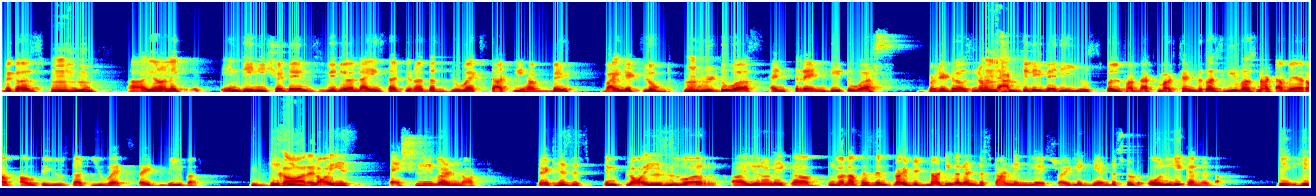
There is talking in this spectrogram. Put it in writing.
because Mm-hmm. uh, you know like in the initial days we realized that you know the UX that we have built while it looked cool Mhm. to us and trendy to us but it was not Mhm. actually very useful for that merchant because he was not aware of how to use that UX right we were his Got it. employees especially were not right? His employees Mhm. were uh, you know like uh, one of his employees did not even understand english right? Like he understood only kannada. He he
